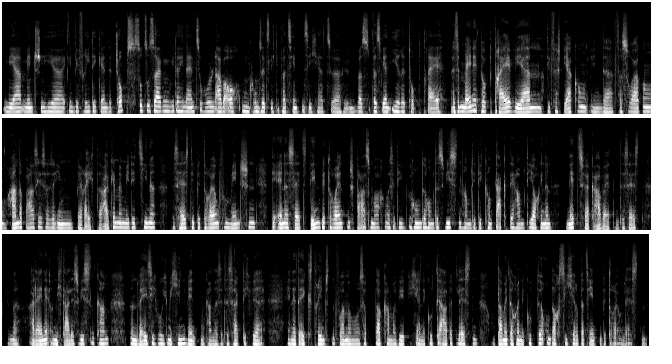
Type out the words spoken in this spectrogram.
mehr Menschen hier in befriedigende Jobs sozusagen wieder hineinzuholen, aber auch um grundsätzlich die Patientensicherheit zu erhöhen. Was, was wären Ihre Top 3? Also meine Top 3 wären die Verstärkung in der Versorgung an der Basis, also im Bereich der Allgemeinmediziner. Das heißt die Betreuung von Menschen, die einerseits den Betreuenden Spaß machen, also die rundherum das Wissen haben, die die Kontakte haben, die auch in einem Netzwerk arbeiten. Das heißt, wenn man alleine und nicht alles wissen kann, dann weiß ich, wo ich mich hinwenden kann. Also das halte ich für eine der extremsten Formen, wo man sagt, da kann man wirklich eine gute Arbeit leisten und damit auch eine gute und auch sichere Patientenbetreuung leisten.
